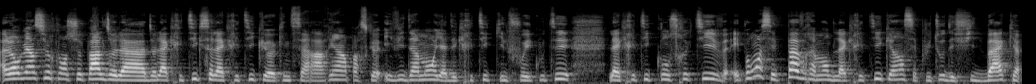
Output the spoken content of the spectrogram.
Alors bien sûr, quand je parle de la, de la critique, c'est la critique euh, qui ne sert à rien parce que évidemment, il y a des critiques qu'il faut écouter, la critique constructive. Et pour moi, c'est pas vraiment de la critique, hein, c'est plutôt des feedbacks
